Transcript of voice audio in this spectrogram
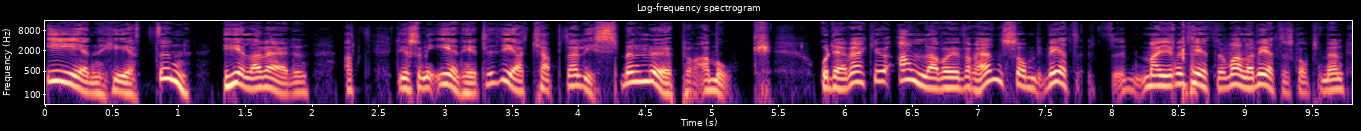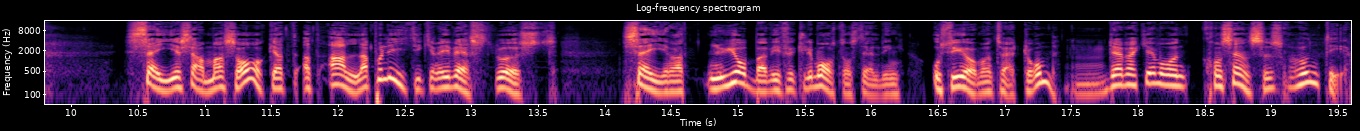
enheten i hela världen, att det som är enhetligt är att kapitalismen löper amok. Och där verkar ju alla vara överens om, vet, majoriteten av alla vetenskapsmän säger samma sak, att, att alla politiker i väst och öst säger att nu jobbar vi för klimatomställning och så gör man tvärtom. Mm. Det verkar vara en konsensus runt det.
